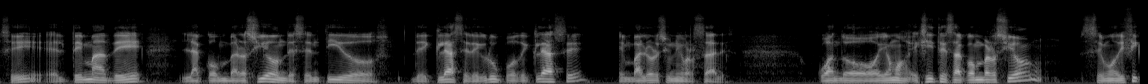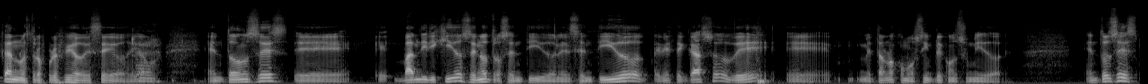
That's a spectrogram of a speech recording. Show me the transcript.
¿sí? el tema de la conversión de sentidos de clase, de grupo de clase, en valores universales. Cuando digamos existe esa conversión, se modifican nuestros propios deseos, digamos. Claro. Entonces, eh, eh, van dirigidos en otro sentido, en el sentido, en este caso, de eh, meternos como simples consumidores. Entonces,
